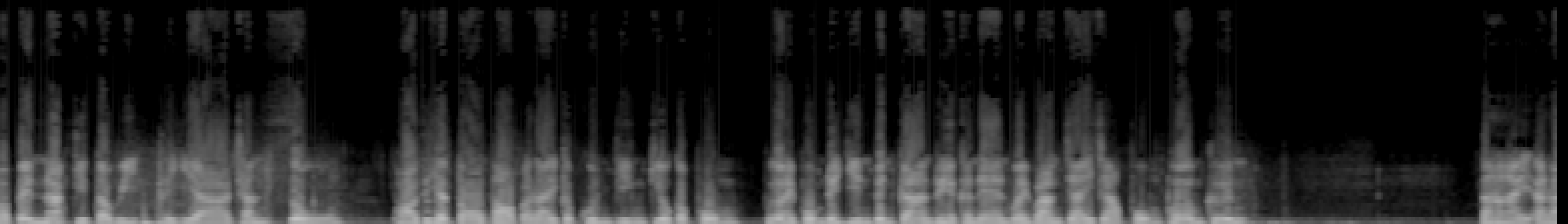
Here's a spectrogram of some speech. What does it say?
ก็เป็นนักจิตวิทยาชั้นสูง พอที่จะโต้ตอบอะไรกับคุณหญิงเกี่ยวกับผม เพื่อให้ผมได้ยินเป็นการเรียกคะแนนไว้วางใจจากผมเพิ่มขึ้น ตายอะไร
